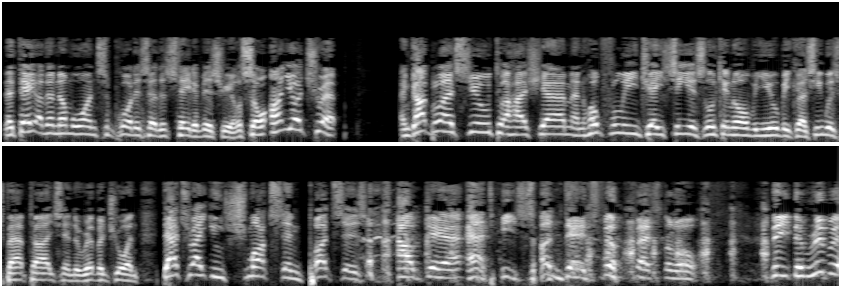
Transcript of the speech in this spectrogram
that they are the number one supporters of the state of Israel. So on your trip, and God bless you to Hashem, and hopefully JC is looking over you because he was baptized in the River Jordan. That's right, you schmucks and putzes out there at the Sundance Film Festival. The the river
